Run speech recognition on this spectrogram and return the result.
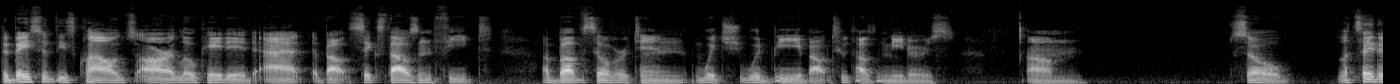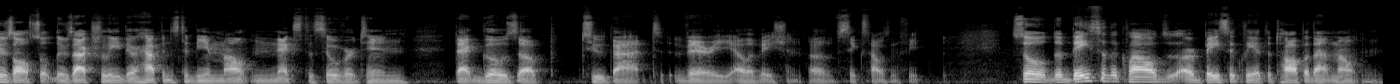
the base of these clouds are located at about 6,000 feet above Silverton, which would be about 2,000 meters. Um, so, let's say there's also, there's actually, there happens to be a mountain next to Silverton that goes up to that very elevation of 6,000 feet. So the base of the clouds are basically at the top of that mountain,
